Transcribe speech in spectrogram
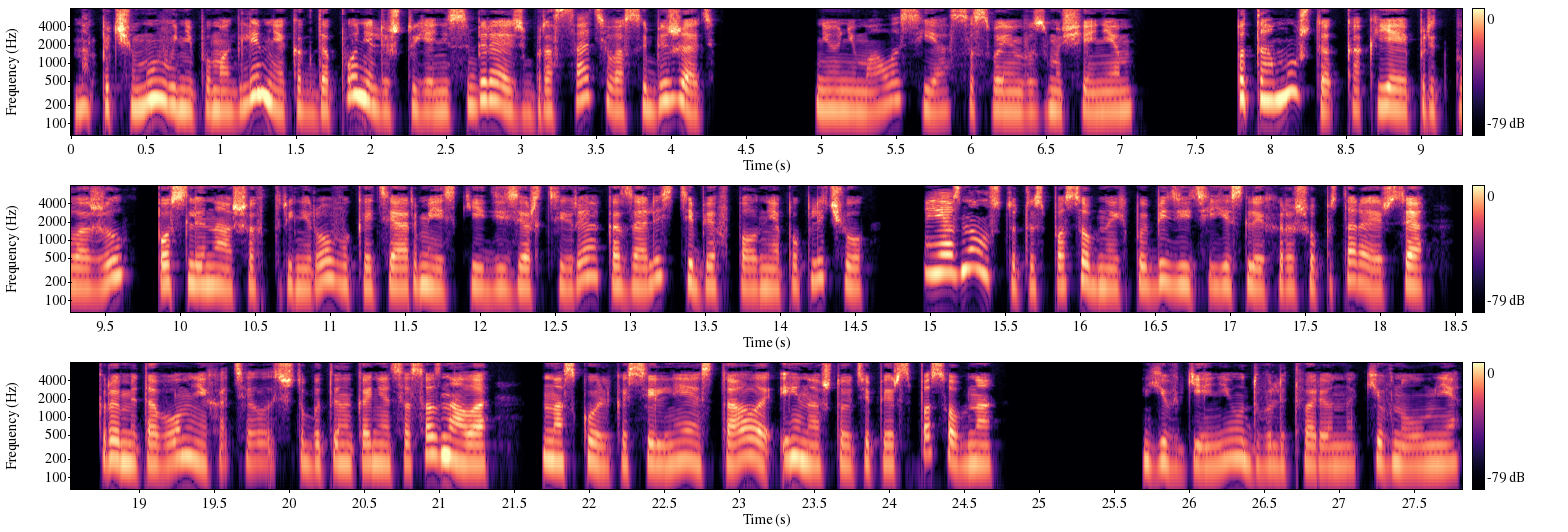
Но почему вы не помогли мне, когда поняли, что я не собираюсь бросать вас и бежать? Не унималась я со своим возмущением. Потому что, как я и предположил, после наших тренировок эти армейские дезертиры оказались тебе вполне по плечу. Я знал, что ты способна их победить, если хорошо постараешься. Кроме того, мне хотелось, чтобы ты наконец осознала, насколько сильнее стала и на что теперь способна. Евгений удовлетворенно кивнул мне.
